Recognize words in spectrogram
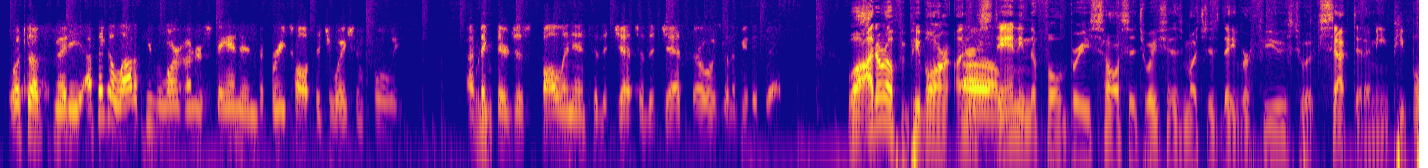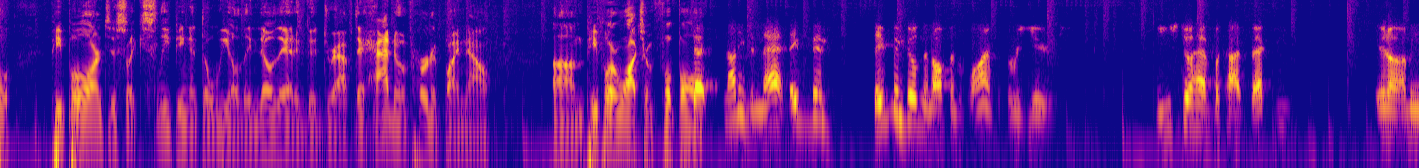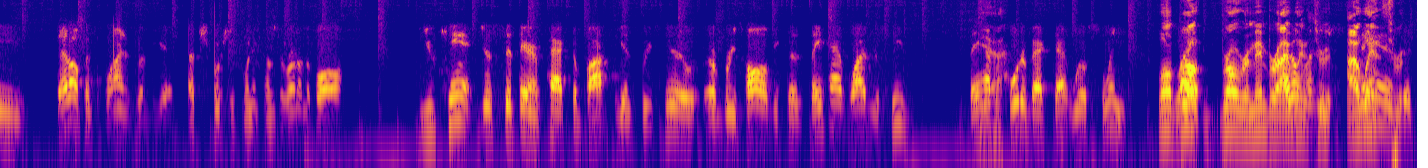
What's up, Smitty? I think a lot of people aren't understanding the Breece Hall situation fully. I What think they're just falling into the Jets or the Jets. They're always going to be the Jets. Well, I don't know if people aren't understanding the full Breece Hall situation as much as they refuse to accept it. I mean, people people aren't just like sleeping at the wheel. They know they had a good draft. They had to have heard it by now. Um, people are watching football. That, not even that. They've been they've been building an offensive line for three years. You still have Mekhi Becton. You know, I mean, that offensive line is going to be atrocious when it comes to running the ball. You can't just sit there and pack the box against Brees Hill or Breece Hall because they have wide receivers. They have Yeah. a quarterback that will sling. well, bro, like, bro, remember I, don't went through. I went through. that-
